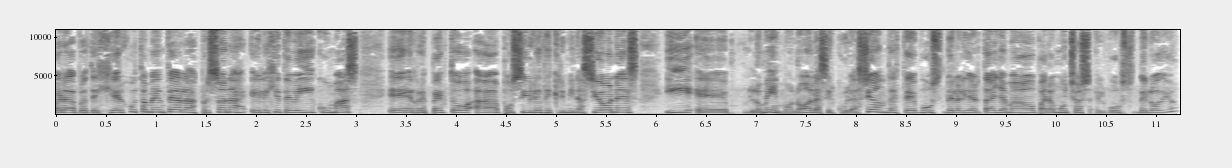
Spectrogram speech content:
para proteger justamente a las personas LGTBIQ más eh, respecto a posibles discriminaciones y eh, lo mismo, ¿no? La circulación de este bus de la libertad llamado para muchos el bus del odio.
